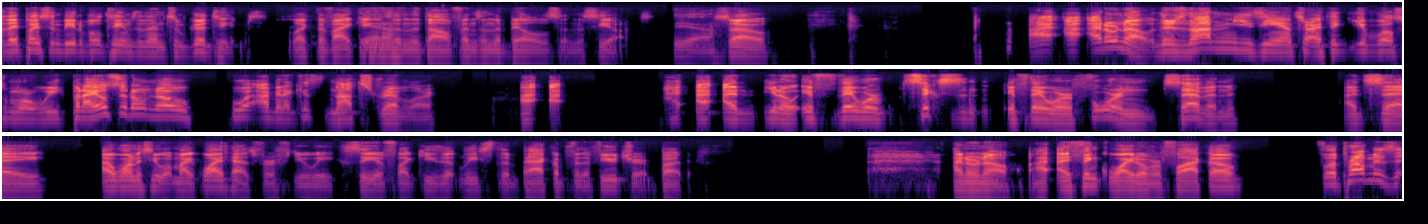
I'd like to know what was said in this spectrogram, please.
they play some beatable teams and then some good teams like the Vikings Yeah. and the Dolphins and the Bills and the Seahawks. Yeah. So I, I I don't know. There's not an easy answer. I think you give Wilson more week, but I also don't know who. I mean, I guess not Streveler. I I, I, I- I you know if they were six, and if they were four and seven, I'd say I want to see what Mike White has for a few weeks, see if like he's at least the backup for the future. But I don't know. I, I think White over Flacco. So the problem is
